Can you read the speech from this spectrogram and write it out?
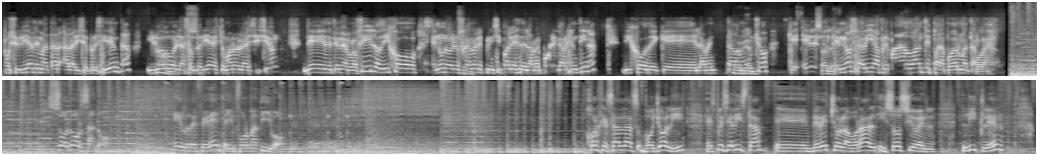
posibilidad de matar a la vicepresidenta y luego las autoridades tomaron la decisión de detenerlo. Sí, lo dijo en uno de los canales principales de la República Argentina, dijo de que lamentaba mucho que él que no se había preparado antes para poder matarla. Solórzano, el referente informativo. Jorge Salas Boyoli, especialista en Derecho Laboral y socio en Littler,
